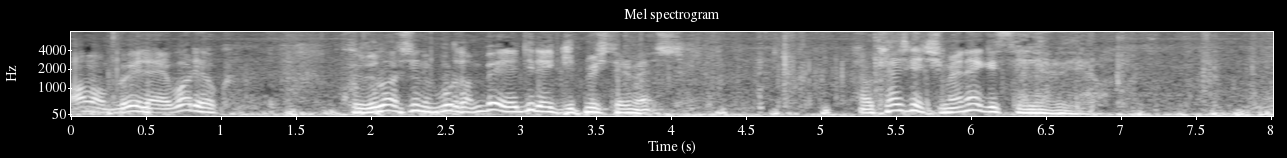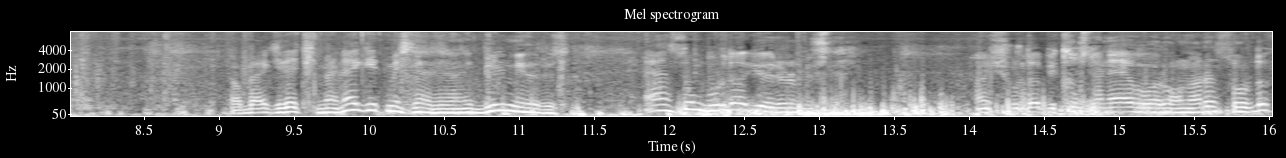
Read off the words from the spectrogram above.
Ama böyle var yok. Kuzular şimdi buradan böyle direkt gitmiştir Mesut. Ya keşke çimene gitselerdi ya. Ya belki de çimene gitmişler yani bilmiyoruz. En son burada görülmüşler. Hani şurada birkaç tane ev var onlara sorduk.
